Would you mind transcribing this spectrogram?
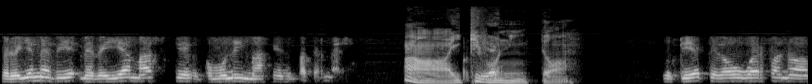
Pero ella me, ve- me veía más que como una imagen paternal. Ay, qué bonito. Porque ella quedó huérfana,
